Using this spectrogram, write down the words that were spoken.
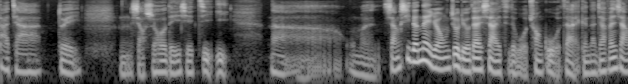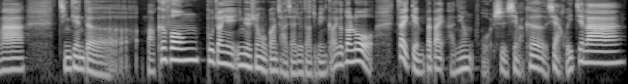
大家对嗯小时候的一些记忆。那我们详细的内容就留在下一次的我创故我再跟大家分享啦。今天的马克风不专业音乐生活观察家就到这边告一个段落，再见，拜拜，阿妞，我是谢马克，下回见啦。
